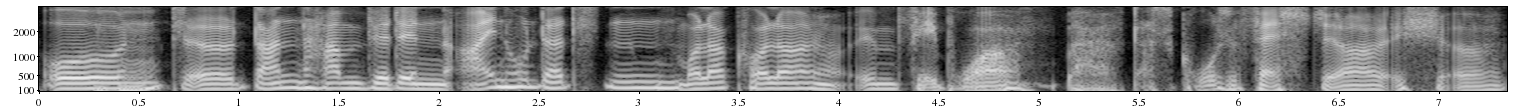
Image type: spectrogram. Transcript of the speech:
Und mhm. äh, dann haben wir den 100. Mollerkoller im Februar. Das große Fest, ja. Ich äh,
